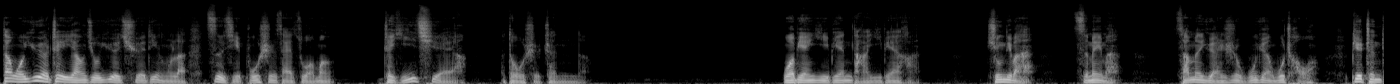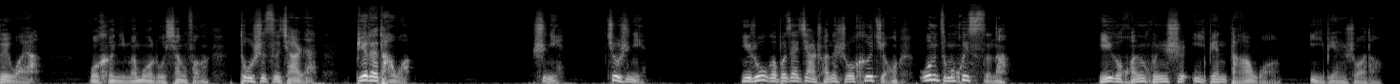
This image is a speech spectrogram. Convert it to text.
但我越这样，就越确定了自己不是在做梦，这一切呀都是真的。我便一边打一边喊：“兄弟们，姊妹们！”咱们远日无怨无仇，别针对我呀！我和你们陌路相逢，都是自家人，别来打我。是你，就是你。你如果不在驾船的时候喝酒，我们怎么会死呢？一个还魂师一边打我，一边说道：“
